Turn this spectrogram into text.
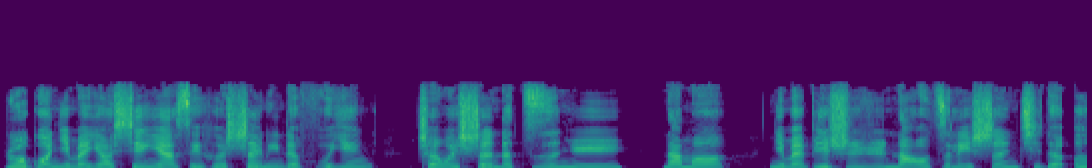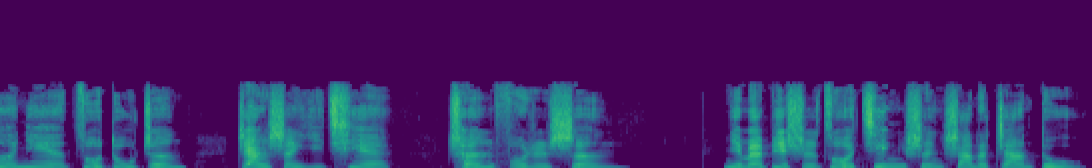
如果你们要信仰水和圣灵的福音，成为神的子女，那么你们必须与脑子里升起的恶念做斗争，战胜一切，臣服于神。你们必须做精神上的战斗。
